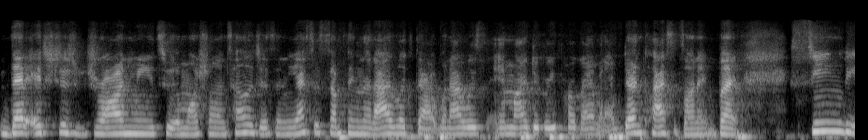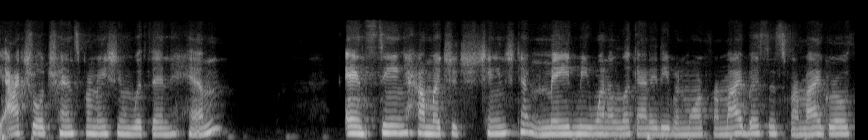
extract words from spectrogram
that it's just drawn me to emotional intelligence. And yes, it's something that I looked at when I was in my degree program and I've done classes on it, but seeing the actual transformation within him and seeing how much it's changed him made me want to look at it even more for my business, for my growth,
